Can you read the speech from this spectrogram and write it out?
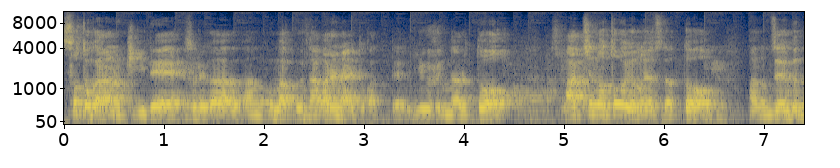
外からの気でうんそれがあのうまく流れないとかっていうふうになるとああっちの東洋のやつだと、あの全部流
